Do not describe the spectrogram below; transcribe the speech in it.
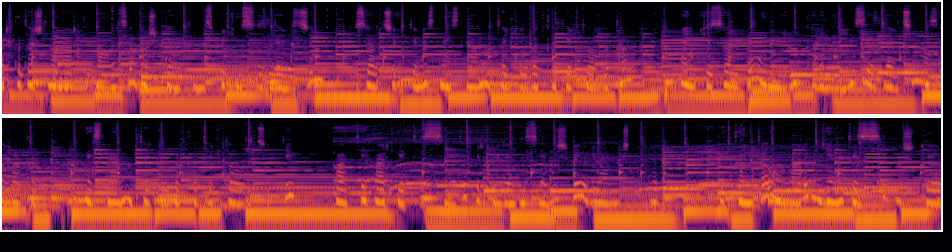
arkadaşlar, kanalımıza hoş geldiniz. Bugün sizler için güzel çiftimiz Neslihan Atagül ve Kadir Doğru'dan en güzel ve en iyi karelerini sizler için hazırladık. Neslihan Atagül ve Kadir Doğru çifti Fatih Harbiye dizisinde birbirlerini sevmiş ve evlenmişler. Yakında onların yeni dizisi başlıyor.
